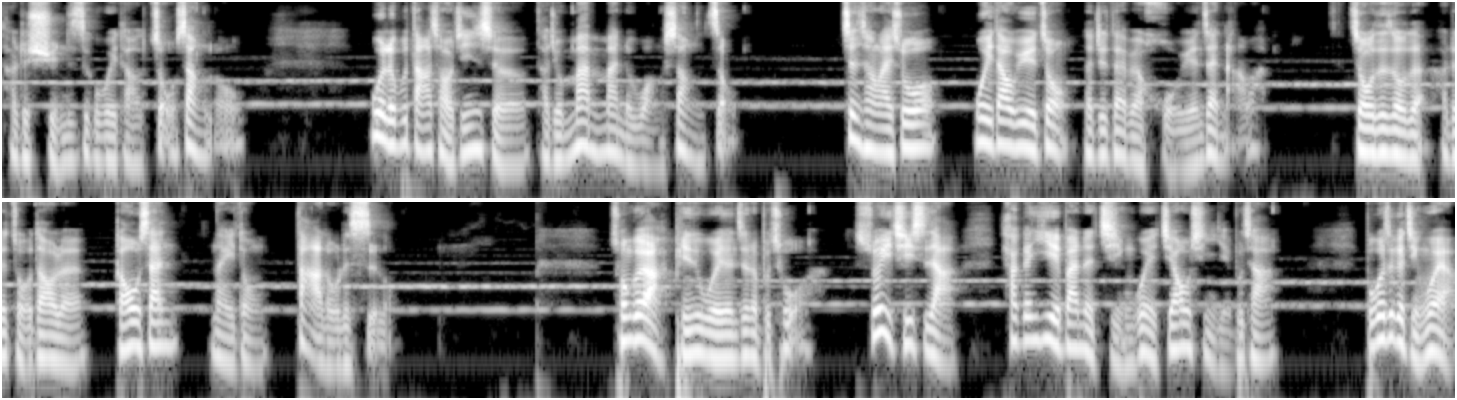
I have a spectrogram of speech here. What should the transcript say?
他就循着这个味道走上楼。为了不打草惊蛇，他就慢慢的往上走。正常来说，味道越重，那就代表火源在哪嘛。走着走着，他就走到了高山那一栋大楼的四楼。聪哥啊，平时为人真的不错啊，所以其实啊，他跟夜班的警卫交情也不差。不过这个警卫啊，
